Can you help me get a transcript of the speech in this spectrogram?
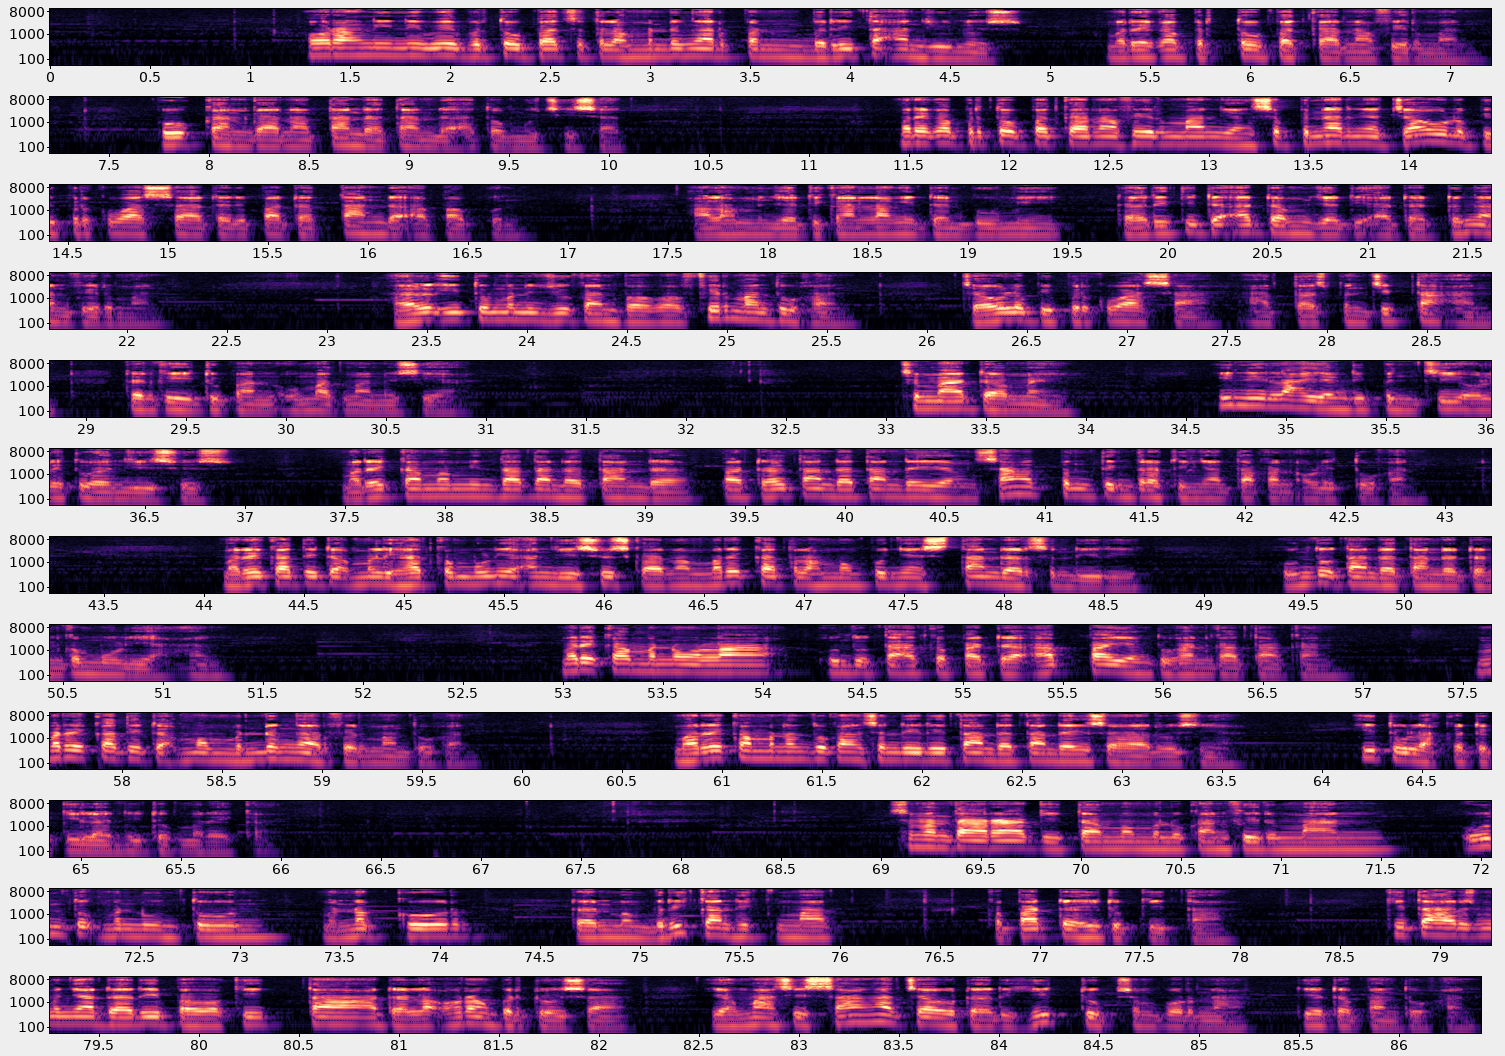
Orang Niniwe bertobat setelah mendengar pemberitaan Yunus. Mereka bertobat karena firman, bukan karena tanda-tanda atau mujizat. Mereka bertobat karena firman yang sebenarnya jauh lebih berkuasa daripada tanda apa pun. Allah menjadikan langit dan bumi dari tidak ada menjadi ada dengan firman. Hal itu menunjukkan bahwa firman Tuhan jauh lebih berkuasa atas penciptaan dan kehidupan umat manusia. Jemaat damai, inilah yang dibenci oleh Tuhan Yesus. Mereka meminta tanda-tanda, padahal tanda-tanda yang sangat penting telah dinyatakan oleh Tuhan. Mereka tidak melihat kemuliaan Yesus karena mereka telah mempunyai standar sendiri untuk tanda-tanda dan kemuliaan. Mereka menolak untuk taat kepada apa yang Tuhan katakan. Mereka tidak mau mendengar firman Tuhan. Mereka menentukan sendiri tanda-tanda yang seharusnya. Itulah kedegilan hidup mereka. Sementara kita memerlukan firman untuk menuntun, menegur, dan memberikan hikmat kepada hidup kita. Kita harus menyadari bahwa kita adalah orang berdosa yang masih sangat jauh dari hidup sempurna di hadapan Tuhan.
